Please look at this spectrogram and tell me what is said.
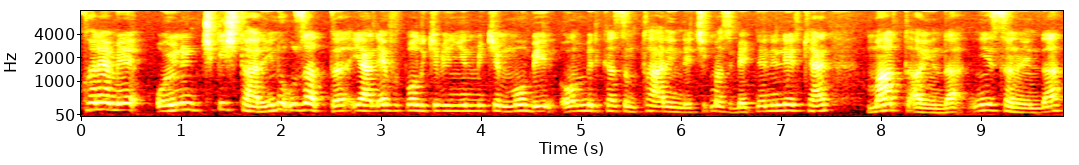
Konami oyunun çıkış tarihini uzattı. Yani eFootball 2022 mobil 11 Kasım tarihinde çıkması beklenilirken Mart ayında, Nisan ayında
